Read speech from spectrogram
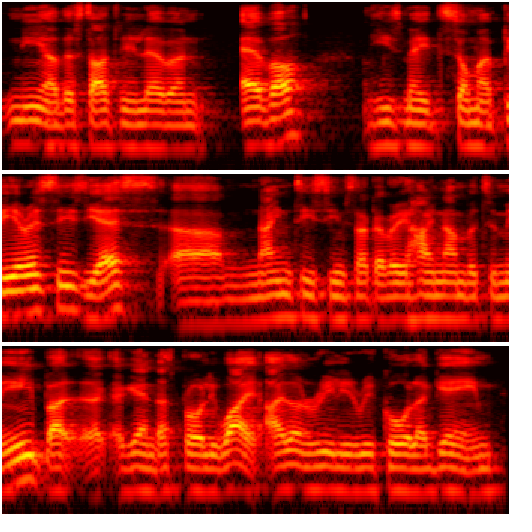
near the starting eleven ever. He's made some appearances, yes. Um, 90 seems like a very high number to me, but uh, again, that's probably why. I don't really recall a game,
